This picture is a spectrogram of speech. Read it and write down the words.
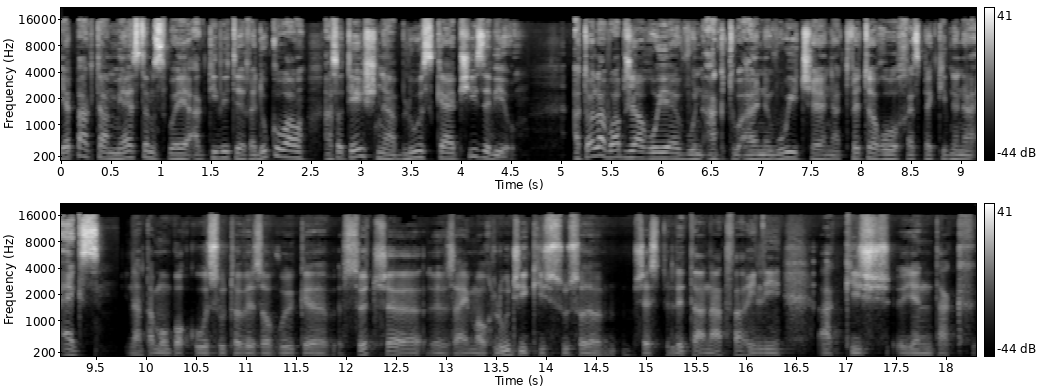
Je pak tam miastem swoje aktywity redukował, a so też na Blue Sky przyzywił. A tola obżaruje wun aktualne wujcze na Twitteru, respektywnie na X. Na tamu boku sú to wieso wielkie sycze zajmoch ludzi, kiż sú so przez lata natwarili, a kiż jen tak,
